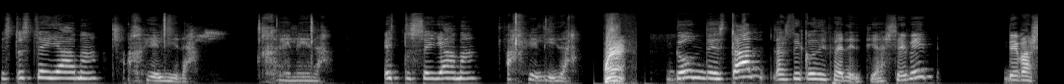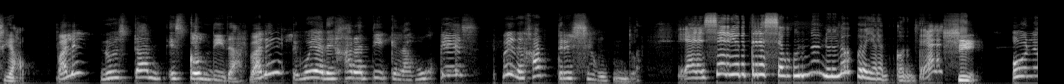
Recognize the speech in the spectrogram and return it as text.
Esto se llama agilidad. Agilidad. Esto se llama agilidad. ¿Dónde están las cinco diferencias? Se ven demasiado, ¿vale? No están escondidas, ¿vale? Te voy a dejar a ti que las busques. Te voy a dejar tres segundos. ¿Ya en serio tres segundos no lo voy a encontrar? Sí. Uno,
